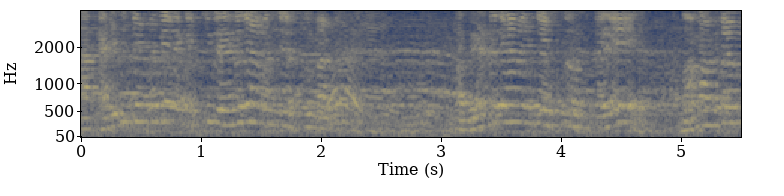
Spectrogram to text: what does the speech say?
ఆ కడివి చెట్టు మీద ఎక్కి వేణుగానం చేస్తున్నాడు. ఆ వేణుగానం చేస్తుంటే మమతం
